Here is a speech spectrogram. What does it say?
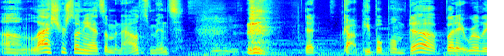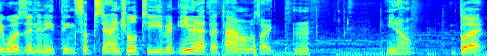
Um, last year, Sony had some announcements that got people pumped up, but it really wasn't anything substantial to even, even at that time, I was like, hmm, you know. But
